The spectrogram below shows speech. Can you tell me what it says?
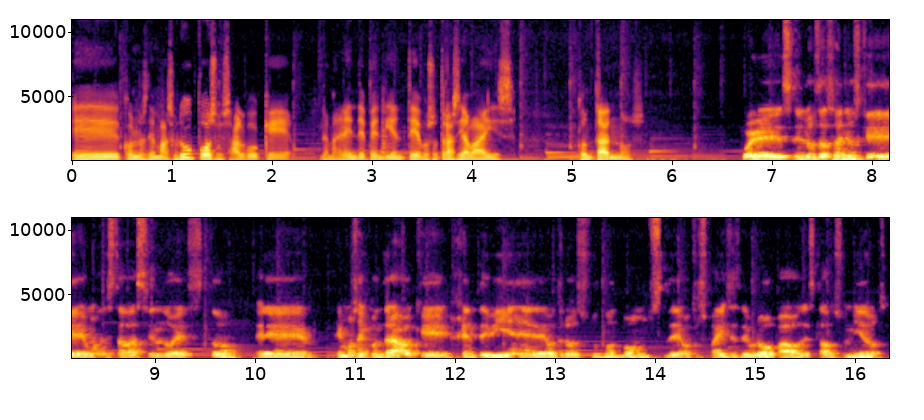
eh, con los demás grupos o es algo que de manera independiente vosotras ya vais contadnos. Pues en los dos años que hemos estado haciendo esto, eh, hemos encontrado que gente viene de otros food not bombs de otros países de Europa o de Estados Unidos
